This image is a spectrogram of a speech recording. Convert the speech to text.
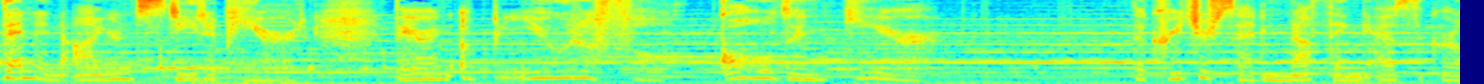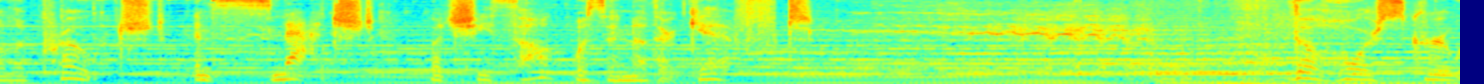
Then an iron steed appeared, bearing a beautiful golden gear. The creature said nothing as the girl approached and snatched what she thought was another gift. The horse grew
